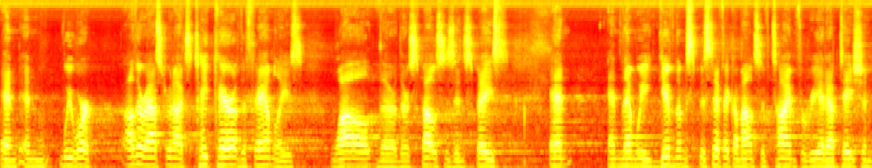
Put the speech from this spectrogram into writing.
And and we work other astronauts take care of the families while their their spouse is in space. And and then we give them specific amounts of time for readaptation.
